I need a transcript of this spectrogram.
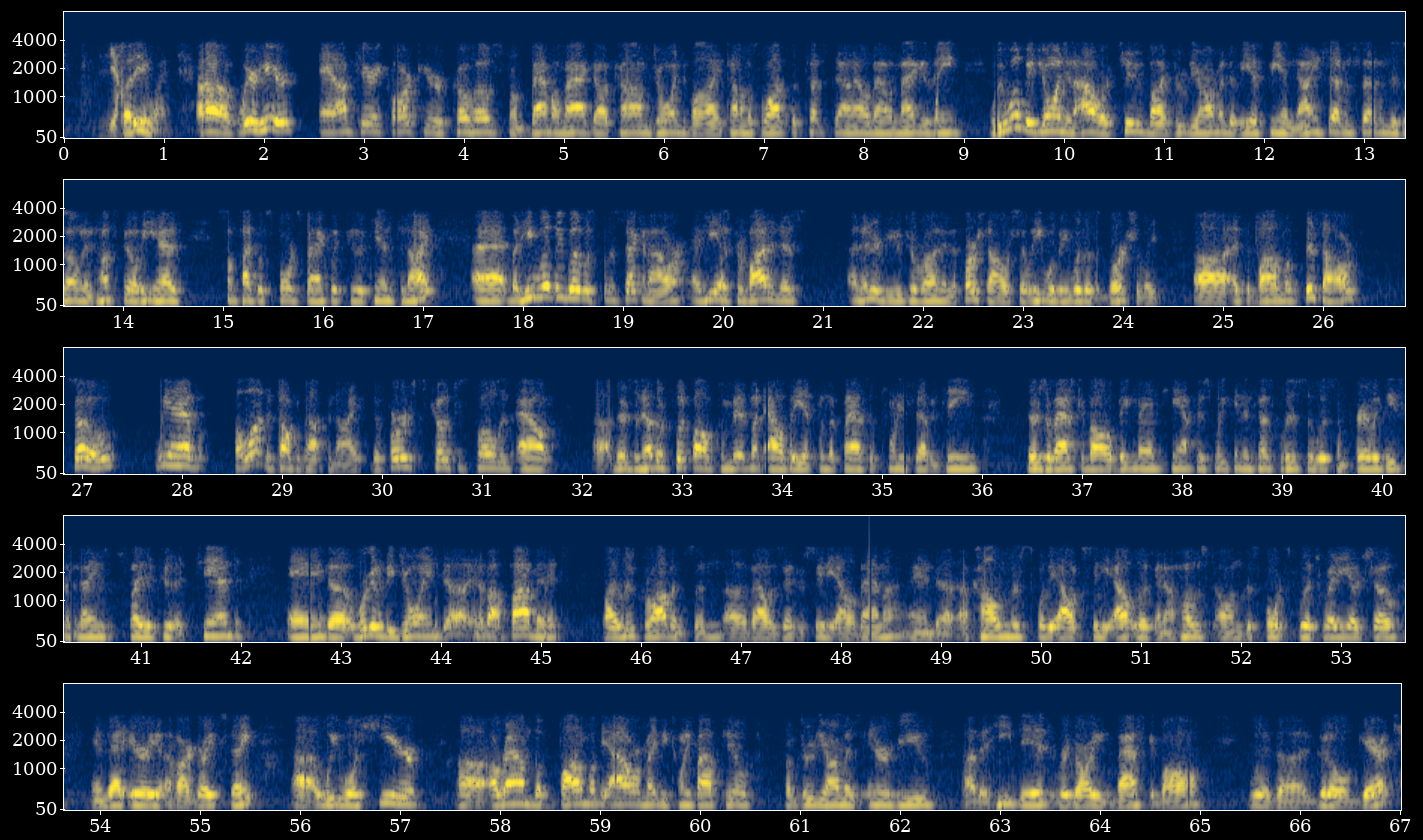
Yeah. But anyway, uh, we're here, and I'm Kerry Clark, your co-host from BamaMag.com, joined by Thomas Watts of Touchdown Alabama Magazine. We will be joined in hour two by Drew DeArmond of ESPN 97.7 The Zone in Huntsville. He has some type of sports banquet to attend tonight. Uh, but he will be with us for the second hour, and he has provided us an interview to run in the first hour, so he will be with us virtually uh, at the bottom of this hour. So we have a lot to talk about tonight. The first coaches poll is out. Uh, there's another football commitment, albeit from the class of 2017. There's a basketball big man camp this weekend in Tuscaloosa with some fairly decent names slated to attend. And uh, we're going to be joined uh, in about five minutes by Luke Robinson of Alexander City, Alabama, and uh, a columnist for the Alex City Outlook and a host on the Sports Blitz radio show in that area of our great state. Uh, we will hear uh, around the bottom of the hour, maybe 25 till, from Drew DeArmond's interview uh, that he did regarding basketball with uh, good old Garrett.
